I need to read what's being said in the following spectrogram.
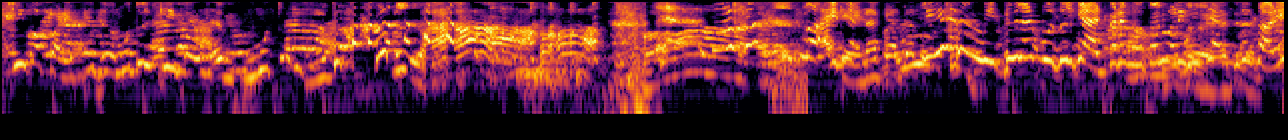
স্লিপ অফ করে মুতু- মুতুল স্লিপ মুতুল মুতুল মিতুল আর পুতুলকে অ্যাড করে মুতুল বলে দিচ্ছি sorry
